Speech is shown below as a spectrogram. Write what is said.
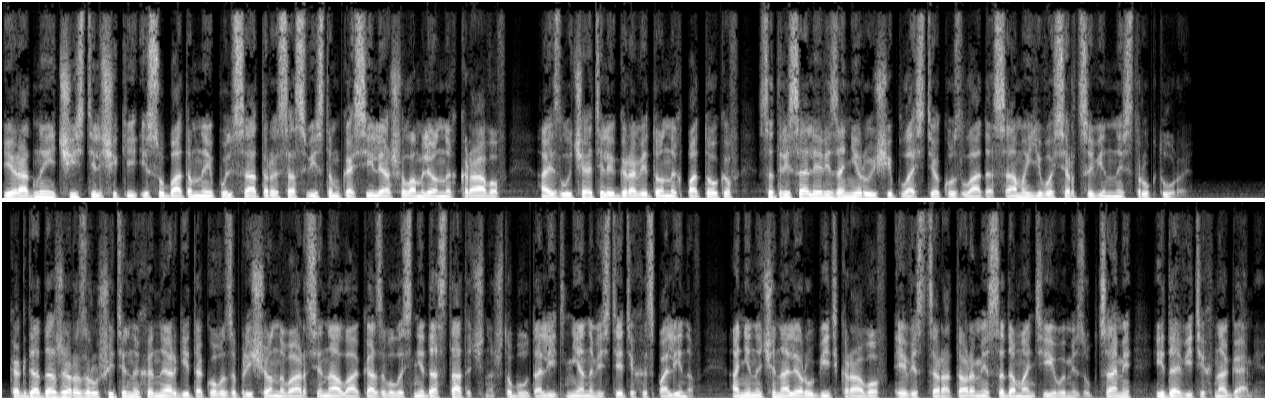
И родные чистильщики и субатомные пульсаторы со свистом косили ошеломленных кравов, а излучатели гравитонных потоков сотрясали резонирующий пластек узла до самой его сердцевинной структуры. Когда даже разрушительных энергий такого запрещенного арсенала оказывалось недостаточно, чтобы утолить ненависть этих исполинов, они начинали рубить кровов эвисцераторами с адамантиевыми зубцами и давить их ногами.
